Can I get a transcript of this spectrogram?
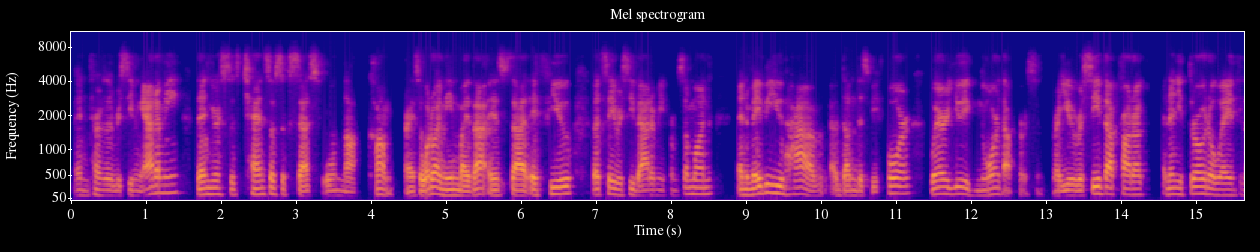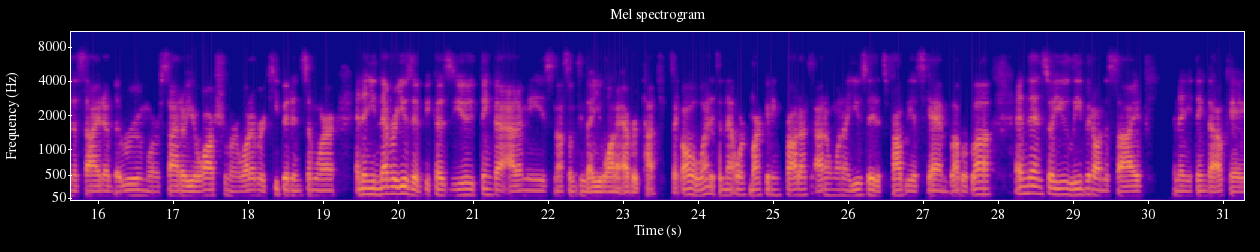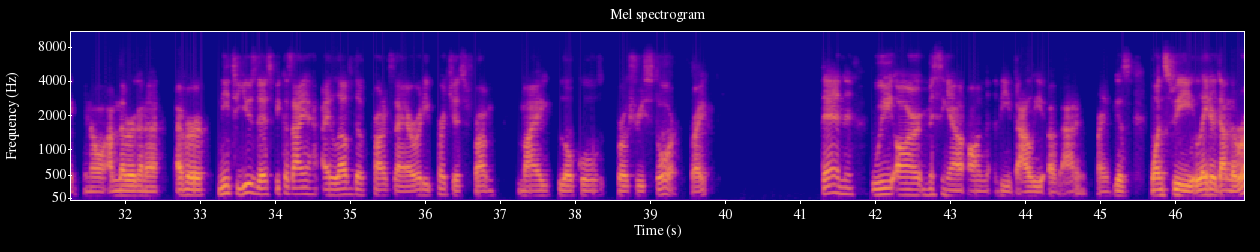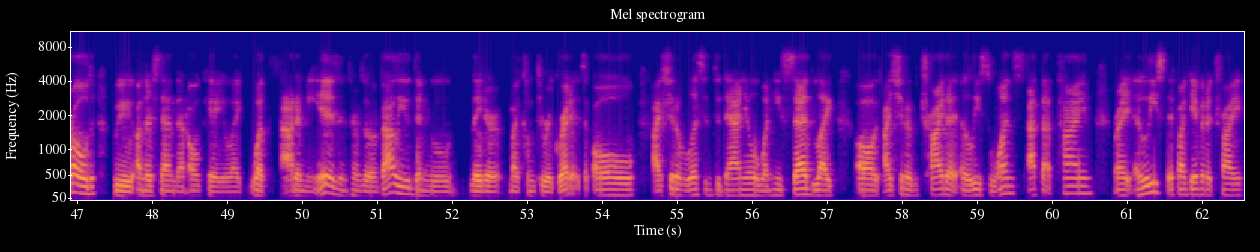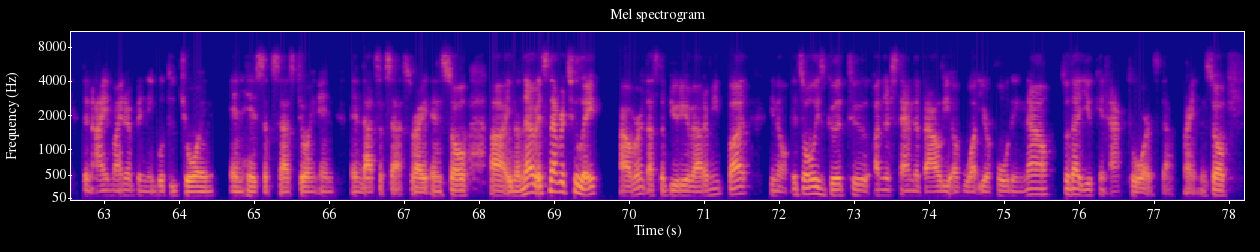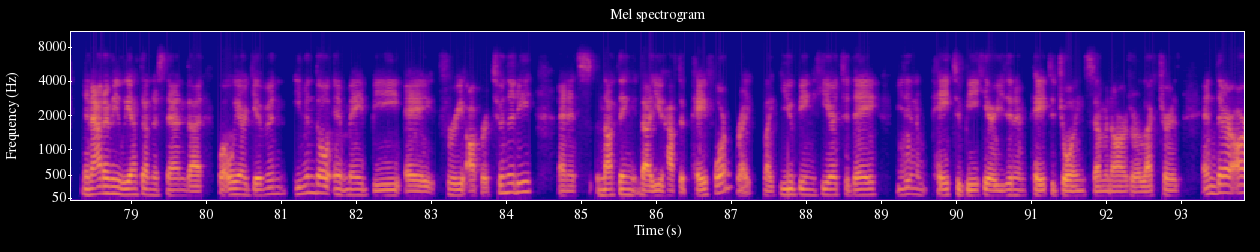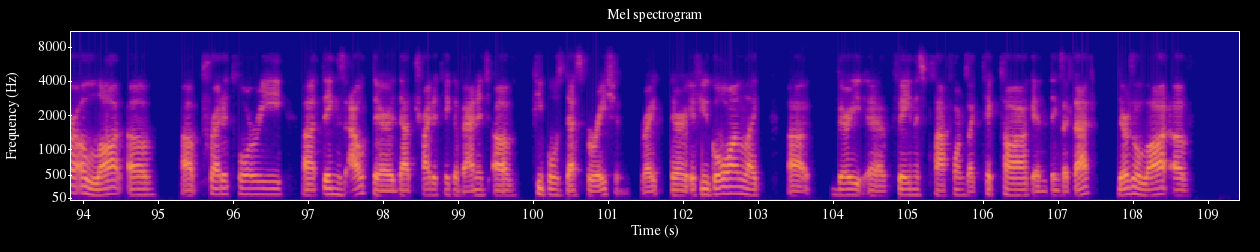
in terms of receiving Atomy, then your chance of success will not come, right? So what do I mean by that is that if you, let's say, receive Atomy from someone, and maybe you have uh, done this before, where you ignore that person, right? You receive that product, and then you throw it away into the side of the room or side of your washroom or whatever, keep it in somewhere, and then you never use it because you think that Atomy is not something that you want to ever touch. It's like, oh, what? It's a network marketing product. I don't want to use it. It's probably a scam, blah, blah, blah. And then so you leave it on the side and then you think that, okay, you know, I'm never gonna ever need to use this because I I love the products that I already purchased from my local grocery store, right? then we are missing out on the value of Atomy, right? Because once we later down the road, we understand that, okay, like what Atomy is in terms of value, then we'll later might come to regret it. It's like, oh, I should have listened to Daniel when he said, like, oh, I should have tried it at least once at that time, right? At least if I gave it a try, then I might have been able to join in his success, join in in that success, right? And so, uh, you know, never it's never too late However, that's the beauty of Atomy. But you know, it's always good to understand the value of what you're holding now so that you can act towards that, right? And so in Atomy, we have to understand that what we are given, even though it may be a free opportunity and it's nothing that you have to pay for, right? Like you being here today, you didn't pay to be here, you didn't pay to join seminars or lectures. And there are a lot of uh, predatory uh, things out there that try to take advantage of people's desperation, right? There, if you go on like uh, very uh, famous platforms like TikTok and things like that, there's a lot of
